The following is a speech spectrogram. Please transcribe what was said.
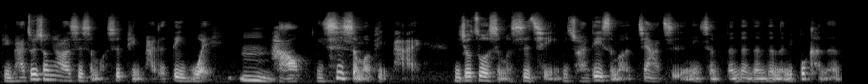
品牌最重要的是什么？是品牌的定位。嗯，好，你是什么品牌，你就做什么事情，你传递什么价值，你什么等等等等的，你不可能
